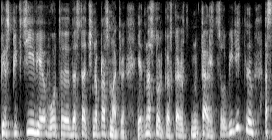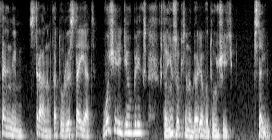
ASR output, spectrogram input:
перспективе вот э, достаточно просматриваемой. И это настолько скажет, кажется убедительным остальным странам, которые стоят в очереди в БРИКС, что они, собственно говоря, в эту очередь встают.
